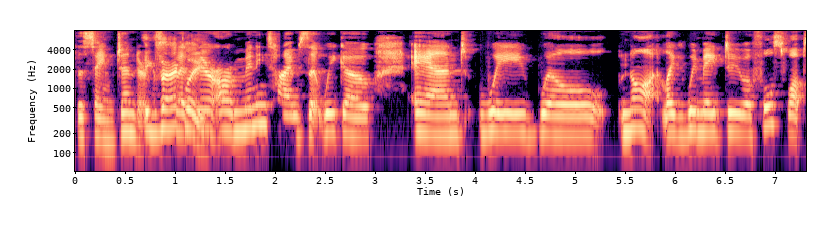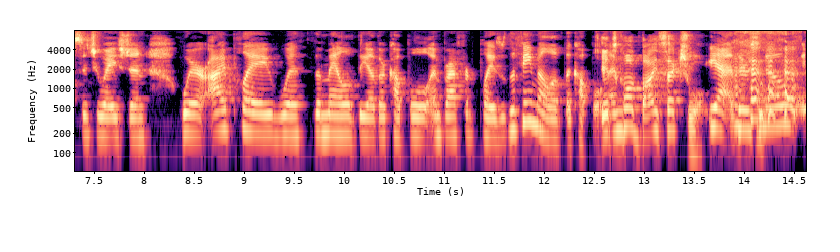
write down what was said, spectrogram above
the same gender. Exactly. But there are many times that we go and we will not. Like we may do a full swap situation where I play with the male of the other couple and Bradford plays with the female of the couple. It's And- called bisexual. yeah, there's no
